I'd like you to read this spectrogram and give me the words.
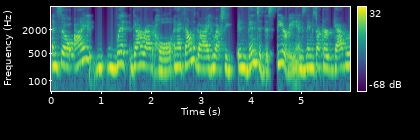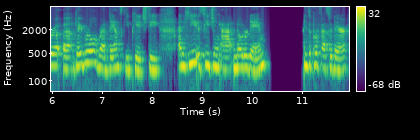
And so I went down a rabbit hole and I found the guy who actually invented this theory. And his name is Dr. Gabriel, uh, Gabriel Radvansky, PhD. And he is teaching at Notre Dame He's a professor there.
